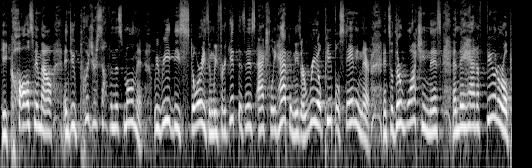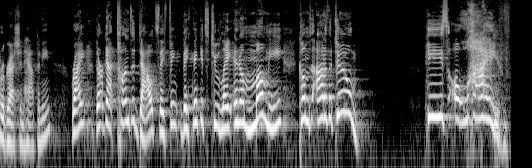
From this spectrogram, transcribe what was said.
He calls him out, and dude, put yourself in this moment. We read these stories and we forget that this actually happened. These are real people standing there. And so they're watching this, and they had a funeral progression happening, right? They've got tons of doubts. They think, they think it's too late, and a mummy comes out of the tomb. He's alive.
